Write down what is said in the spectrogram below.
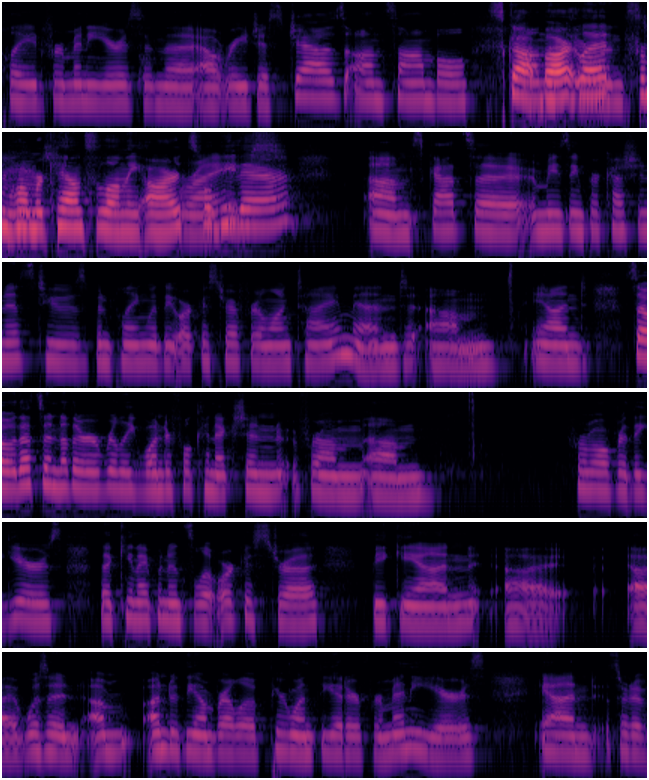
played for many years in the Outrageous Jazz Ensemble. Scott on the Pier Bartlett from Homer. Council on the Arts will be there. Um, Scott's an amazing percussionist who's been playing with the orchestra for a long time, and um, and so that's another really wonderful connection from um, from over the years. The Kenai Peninsula Orchestra began. Uh, uh, was an, um, under the umbrella of Pier One Theater for many years, and sort of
